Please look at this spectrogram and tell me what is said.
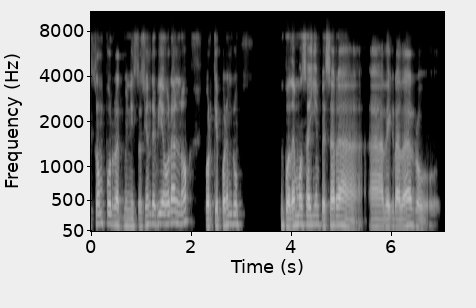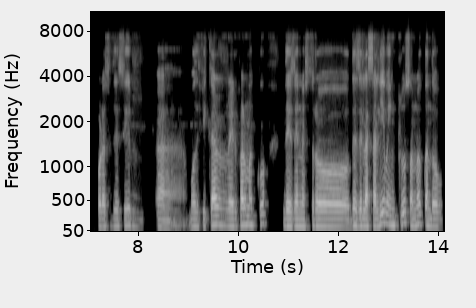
son por administración de vía oral, ¿no? Porque, por ejemplo, podemos ahí empezar a, degradar o, por así decir, a modificar el fármaco desde nuestro, desde la saliva incluso, ¿no? Cuando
